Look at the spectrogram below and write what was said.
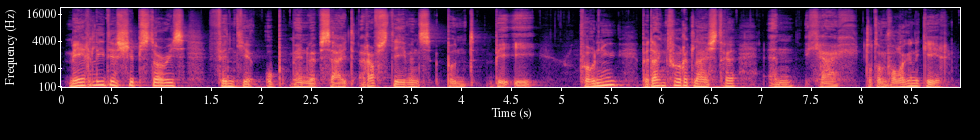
Meer leadership stories vind je op mijn website rafstevens.be. Voor nu bedankt voor het luisteren en graag tot een volgende keer.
